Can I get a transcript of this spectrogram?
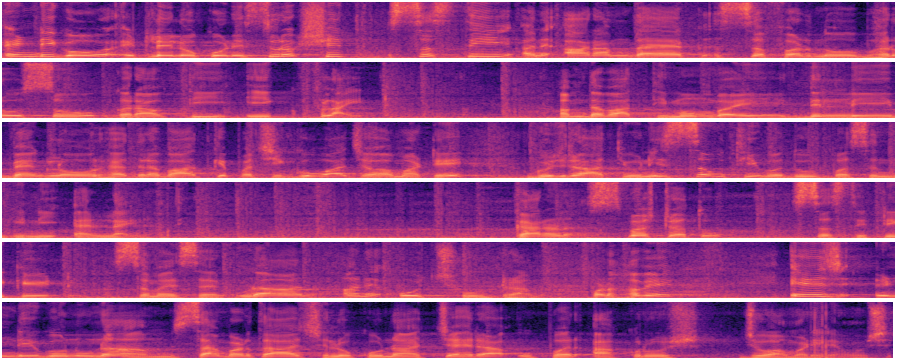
ઇન્ડિગો એટલે લોકોને સુરક્ષિત સસ્તી અને આરામદાયક સફરનો ભરોસો કરાવતી એક ફ્લાઇટ અમદાવાદથી મુંબઈ, દિલ્હી, બેંગ્લોર, હૈદરાબાદ કે પછી ગોવા જવા માટે ગુજરાતીઓની સૌથી વધુ પસંદગીની એરલાઇન હતી. કારણ સ્પષ્ટ હતું, સસ્તી ટિકિટ, સમયસર ઉડાન અને ઓછો ડ્રામા. પણ હવે એ જ ઇન્ડિગોનું નામ સાંભળતા જ લોકોના ચહેરા ઉપર આક્રોશ જોવા મળી રહ્યો છે.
